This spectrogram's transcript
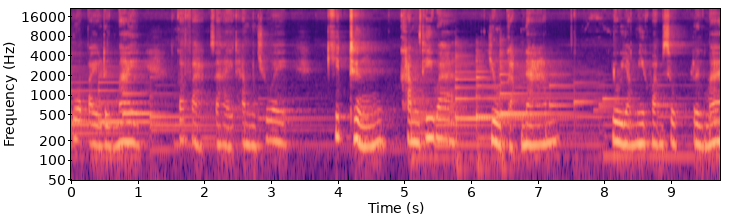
ทั่วไปหรือไม่ ก็ฝากสหายธรรมช่วย คิดถึง คำที่ว่า อยู่กับน้ำอยู่อย่างมีความสุขหรือไม่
